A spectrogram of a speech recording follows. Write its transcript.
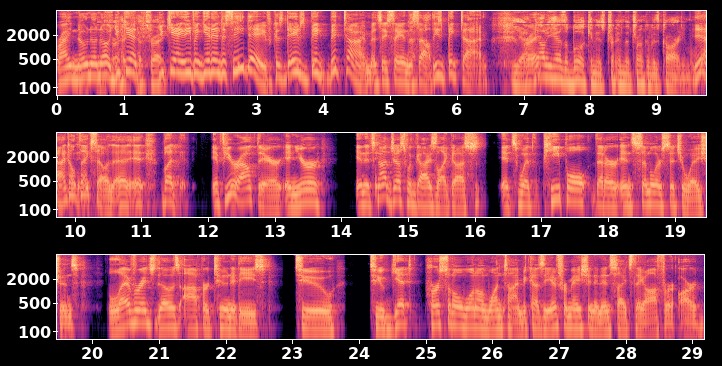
right? No, no, no. That's you right. can't. Right. You can't even get in to see Dave because Dave's big, big time, as they say in the South. He's big time. Yeah, right? I doubt he has a book in his tr- in the trunk of his car anymore. Yeah, I don't think so. Uh, it, but if you're out there and you're, and it's not just with guys like us, it's with people that are in similar situations. Leverage those opportunities to to get personal one-on-one time because the information and insights they offer are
